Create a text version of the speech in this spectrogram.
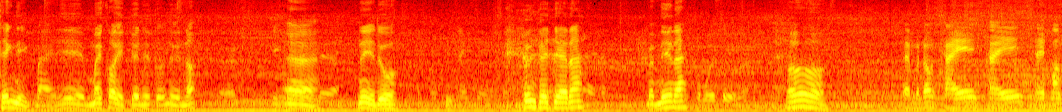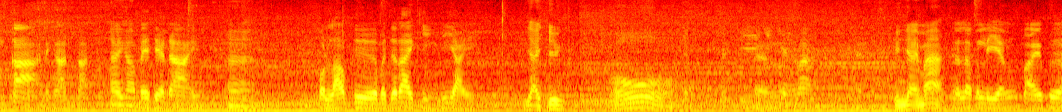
เทคนิคใหม่ที่ไม่ค่อยเจอในตัวอื่นเนาะเออนี่ดูเพิ่งเคยเจอนะ แบบนี้นะขโมยสูตรเออ แต่มันต้องใช้ใช้ใช้ความกล้าในการตัดใช่ครับไม่เสียดายอ่าผลลัพธ์คือมันจะได้กิ่งที่ใหญ่ใหญ่จริง โอ้เออกิ่งใหญ่มาก แล้วเราก็เลี้ยงไปเพื่อ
